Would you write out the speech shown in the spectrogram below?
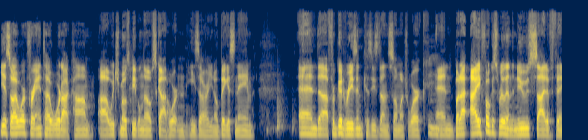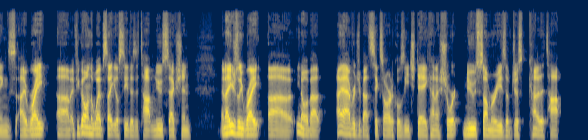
Yeah, so I work for antiwar.com, uh, which most people know Scott Horton. He's our you know biggest name, and uh, for good reason because he's done so much work. Mm-hmm. And but I, I, focus really on the news side of things. I write. Um, if you go on the website, you'll see there's a top news section, and I usually write uh, you know about I average about six articles each day, kind of short news summaries of just kind of the top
